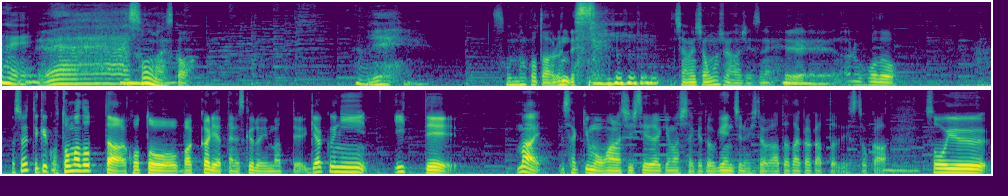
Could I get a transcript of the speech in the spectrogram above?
えー、そうなんですか。そうええ。そんなことあるんです。めちゃめちゃ面白い話ですね。へえなるほど。それって結構戸惑ったことばっかりやったんですけど今って。逆に行ってまあさっきもお話ししていただきましたけど現地の人が温かかったですとか、そういう、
